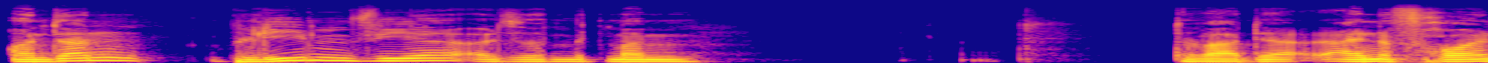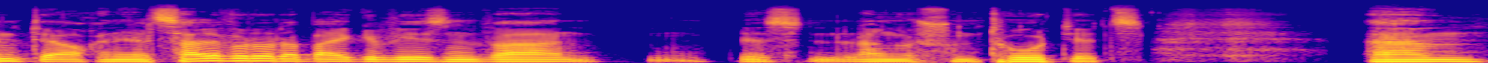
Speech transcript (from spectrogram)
Und dann blieben wir, also mit meinem da war der eine Freund, der auch in El Salvador dabei gewesen war, der ist lange schon tot jetzt. Ähm,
